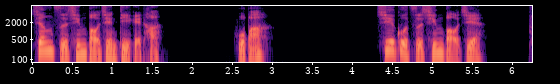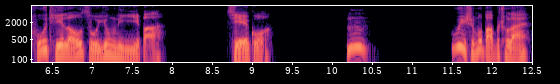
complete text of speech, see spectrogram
将紫青宝剑递给他。我拔。接过紫青宝剑，菩提老祖用力一拔，结果，嗯，为什么拔不出来？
